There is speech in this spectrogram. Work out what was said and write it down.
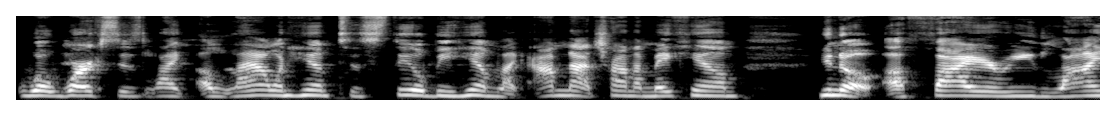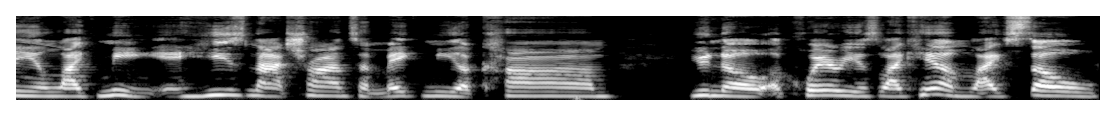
what works is like allowing him to still be him. Like I'm not trying to make him, you know, a fiery lion like me, and he's not trying to make me a calm, you know, Aquarius like him. Like, so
